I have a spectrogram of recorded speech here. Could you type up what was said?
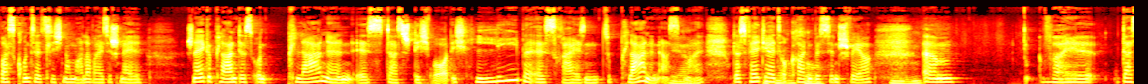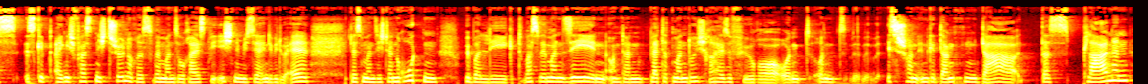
was grundsätzlich normalerweise schnell, schnell geplant ist und planen ist das Stichwort. Ich liebe es, Reisen zu planen erstmal. Das fällt ja jetzt auch gerade so. ein bisschen schwer. Ähm, weil das, es gibt eigentlich fast nichts Schöneres, wenn man so reist wie ich, nämlich sehr individuell, dass man sich dann Routen überlegt, was will man sehen und dann blättert man durch Reiseführer und, und ist schon in Gedanken da. Das Planen,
